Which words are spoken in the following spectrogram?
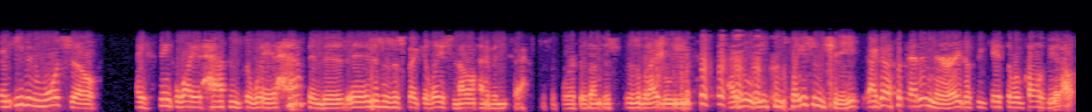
and even more so, I think why it happens the way it happened is, and this is a speculation. I don't have any facts to support this. I'm just this is what I believe. I believe complacency. I gotta put that in there, right, just in case someone calls me out.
